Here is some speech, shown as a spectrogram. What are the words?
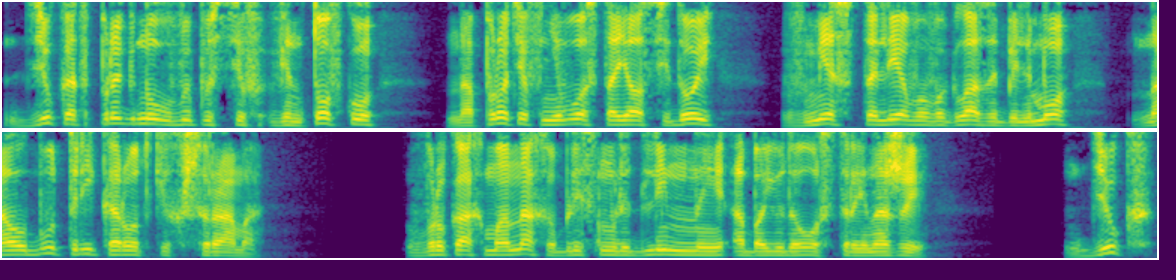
Дюк отпрыгнул, выпустив винтовку. Напротив него стоял седой, вместо левого глаза бельмо, на лбу три коротких шрама. В руках монаха блеснули длинные обоюдоострые ножи. Дюк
